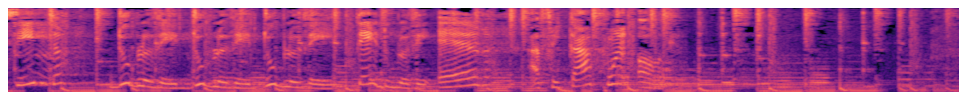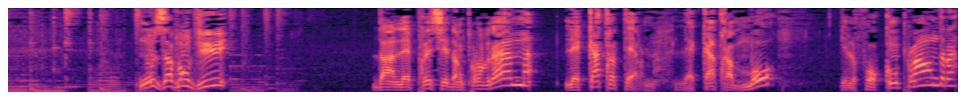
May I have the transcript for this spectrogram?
Site www.twrafrica.org. Nous avons vu dans les précédents programmes les quatre termes, les quatre mots qu'il faut comprendre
